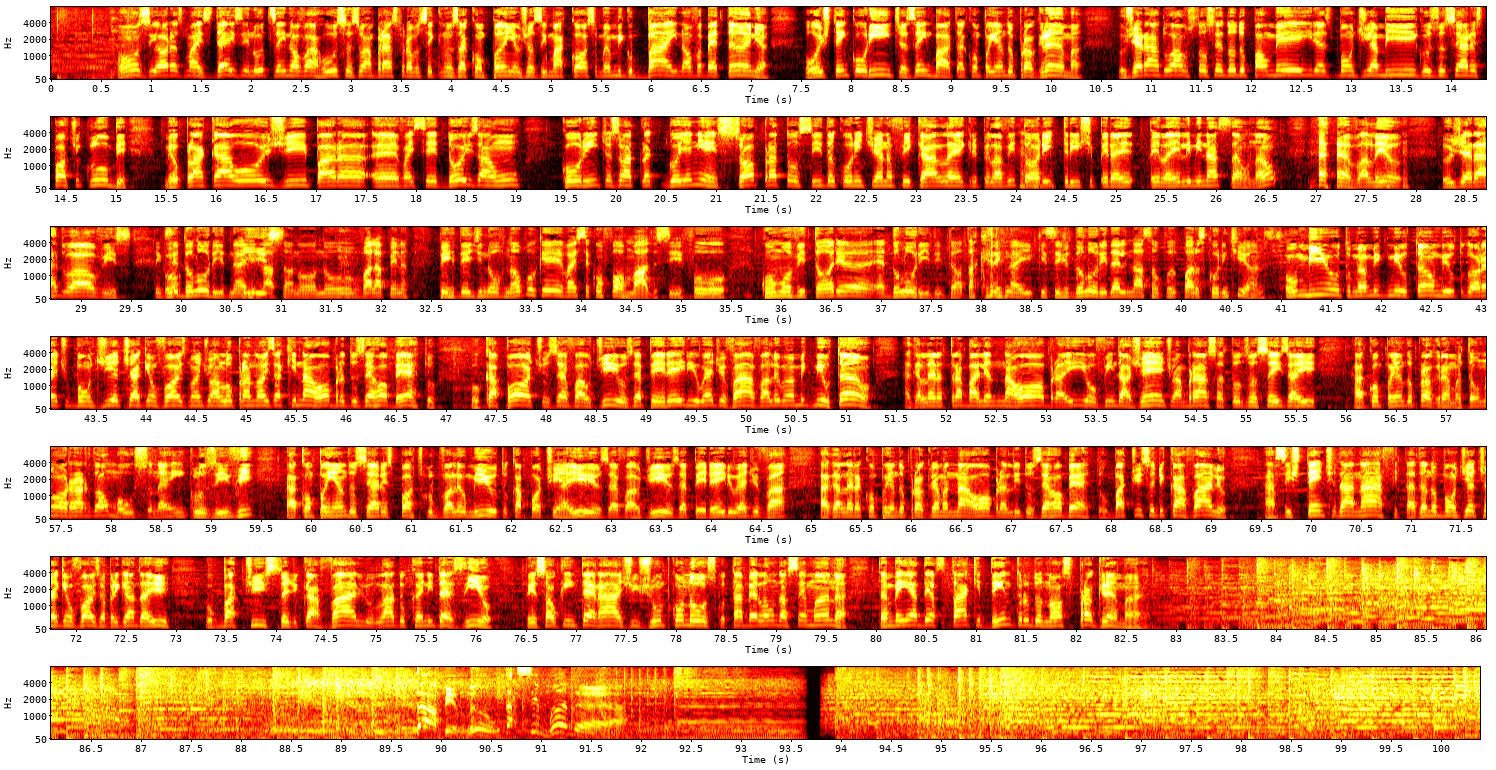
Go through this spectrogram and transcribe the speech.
11 horas mais 10 minutos em Nova Russas. Um abraço para você que nos acompanha, o Josimar Costa, meu amigo Bai, Nova Betânia. Hoje tem Corinthians, hein, Bata, acompanhando o programa. O Gerardo Alves, torcedor do Palmeiras. Bom dia, amigos do Ceará Esporte Clube. Meu placar hoje para é, vai ser 2 a 1 Corinthians e o Atlético Goianiense. Só para a torcida corintiana ficar alegre pela vitória e triste pela, pela eliminação, não? Valeu o Gerardo Alves. Tem que o... ser dolorido, né? A eliminação. Não, não vale a pena perder de novo não, porque vai ser conformado. Se for com uma vitória, é dolorido. Então tá querendo aí que seja dolorida a eliminação para os corintianos. O Milton, meu amigo Milton, Milton Gorete, bom dia. Tiaguinho Voz, mande um alô para nós aqui na obra do Zé Roberto. O Capote, o Zé Valdir, o Zé Pereira e o Edvar. Valeu, meu amigo Milton. A galera trabalhando na obra aí, ouvindo a gente. Um abraço a todos vocês aí acompanhando o programa. Estão no horário do almoço, né? Inclusive acompanhando o Ceará Esporte Clube. Valeu, Milton, Capotinho aí, o Zé Valdir, o Zé Pereira e o Edvar. A galera acompanhando o programa na obra ali do Zé Roberto. O Batista de Carvalho, assistente da ANAF, tá dando um bom dia, Tiaguinho Voz. Obrigado aí, o Batista de Carvalho, lá do Canidezinho. Pessoal que interage junto conosco. Tabelão da semana também é destaque dentro do nosso programa. Tabelão da Semana.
